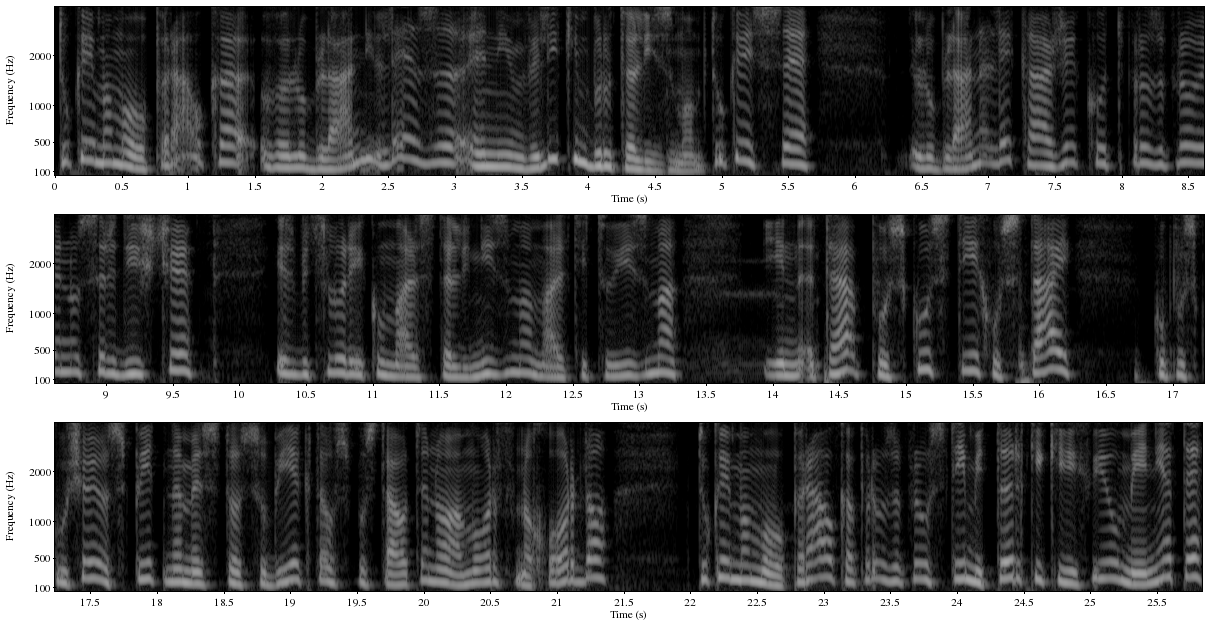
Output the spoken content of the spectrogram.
Tukaj imamo opravka v Ljubljani le z enim velikim brutalizmom. Tukaj se Ljubljana le kaže kot pravzaprav eno središče, jaz bi celo rekel, malo stalinizma, malo tituizma in ta poskus teh ustaj ko poskušajo spet na mesto subjekta vzpostaviti eno amorfno hordo, tukaj imamo upravka pravzaprav s temi trki, ki jih vi omenjate.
